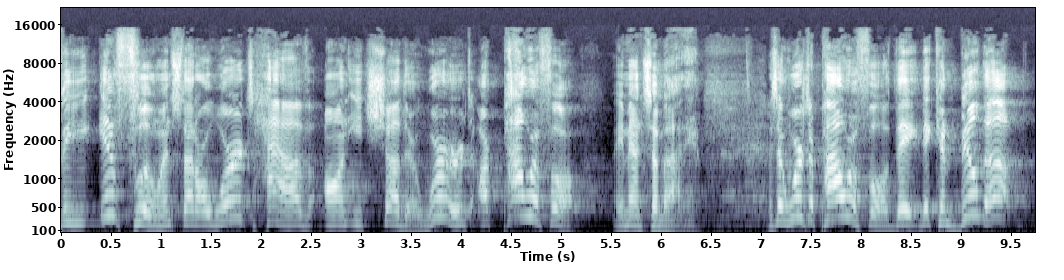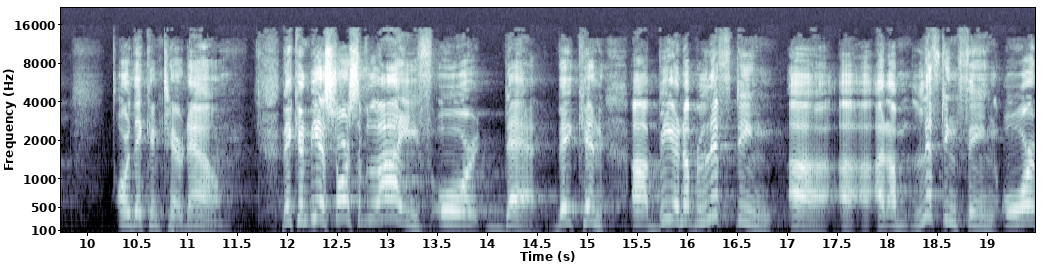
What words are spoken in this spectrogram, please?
the influence that our words have on each other. Words are powerful. Amen, somebody. I said, words are powerful. They, they can build up or they can tear down. They can be a source of life or death. They can uh, be an uplifting, uh, uh, uh an uplifting thing or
